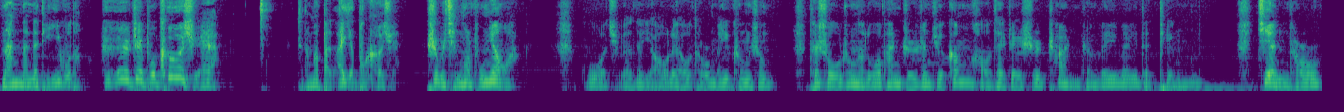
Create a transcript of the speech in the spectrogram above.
喃喃地嘀咕道：“这不科学呀，这他妈本来也不科学，是不是情况不妙啊？”郭瘸子摇了摇头，没吭声。他手中的罗盘指针却刚好在这时颤颤巍巍地停了，箭头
